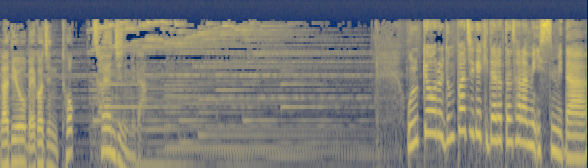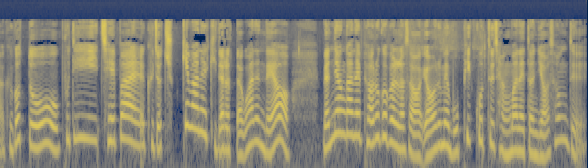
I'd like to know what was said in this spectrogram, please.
라디오 매거진 톡 서현진입니다. 올겨울을 눈 빠지게 기다렸던 사람이 있습니다. 그것도 부디 제발 그저 춥기만을 기다렸다고 하는데요. 몇 년간의 벼르고 별러서 여름에 모피 코트 장만했던 여성들.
